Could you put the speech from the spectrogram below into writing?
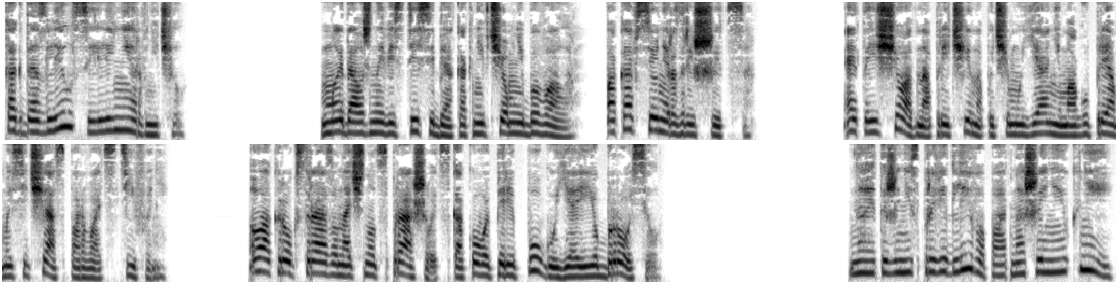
когда злился или нервничал. «Мы должны вести себя, как ни в чем не бывало, пока все не разрешится». Это еще одна причина, почему я не могу прямо сейчас порвать с Тиффани. Вокруг сразу начнут спрашивать, с какого перепугу я ее бросил. «Но это же несправедливо по отношению к ней»,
